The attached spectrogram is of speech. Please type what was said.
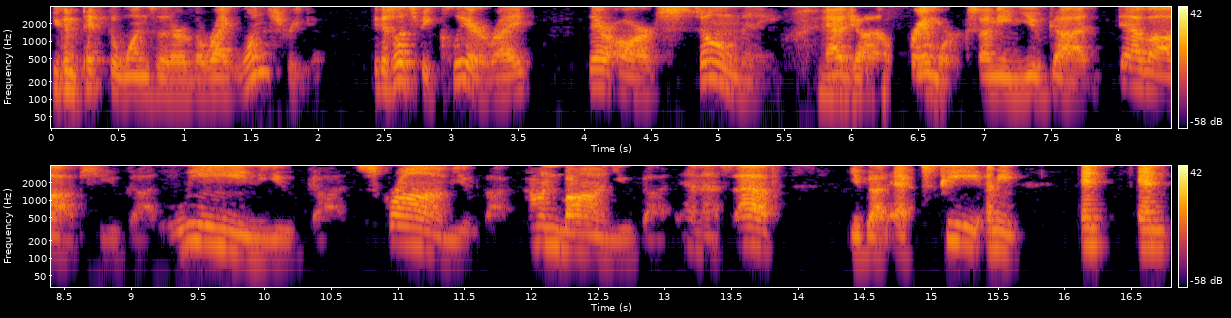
You can pick the ones that are the right ones for you. Because let's be clear, right? There are so many hmm. agile frameworks. I mean, you've got DevOps, you've got Lean, you've got Scrum, you've got Kanban, you've got MSF, you've got XP. I mean, and and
